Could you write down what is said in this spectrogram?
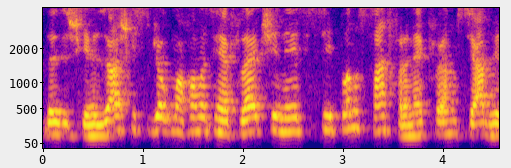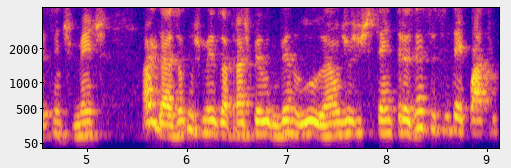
das esquerdas. Eu acho que isso de alguma forma se reflete nesse plano safra, né, que foi anunciado recentemente, aliás, alguns meses atrás pelo governo Lula, né, onde a gente tem 364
